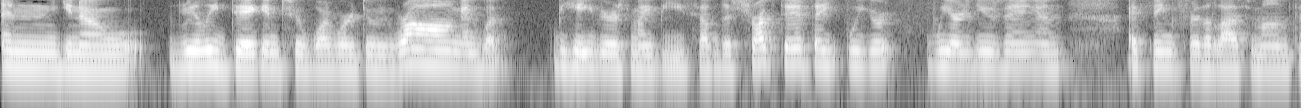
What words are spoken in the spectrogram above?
and you know really dig into what we're doing wrong and what behaviors might be self-destructive that we are we are using and I think for the last month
